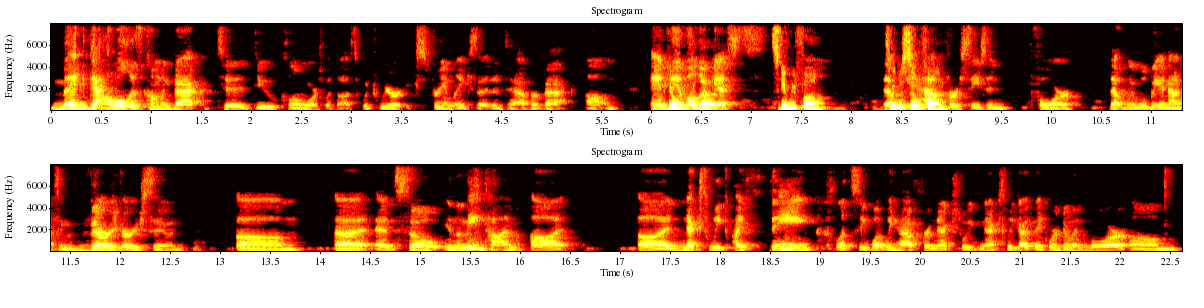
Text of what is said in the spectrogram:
Meg Dowell is coming back to do Clone Wars with us, which we are extremely excited to have her back. Um and Can't we have other that. guests It's gonna be fun. um, It's gonna be so fun. for season four that we will be announcing very very soon. Um, uh, and so in the meantime, uh, uh, next week I think let's see what we have for next week. Next week I think we're doing more um,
